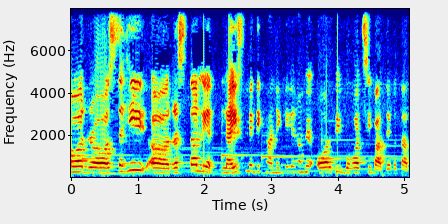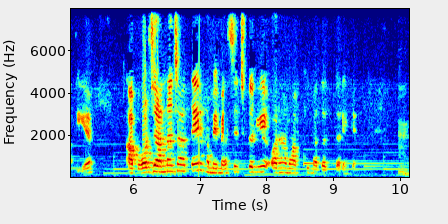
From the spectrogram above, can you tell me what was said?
और सही रास्ता लाइफ में दिखाने के लिए हमें और भी बहुत सी बातें बताती है। आप और जानना चाहते हैं हमें मैसेज करिए और हम आपकी मदद करेंगे। हम्म।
